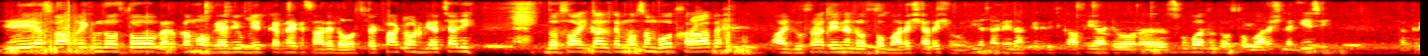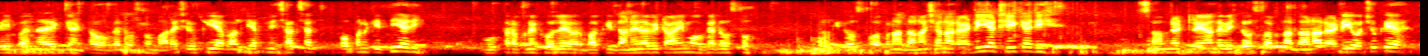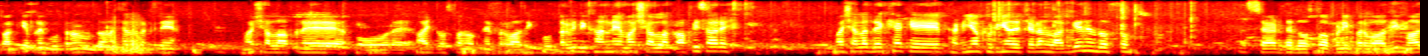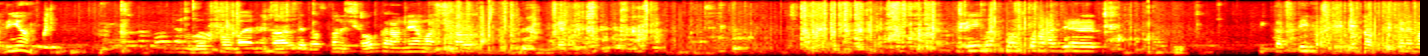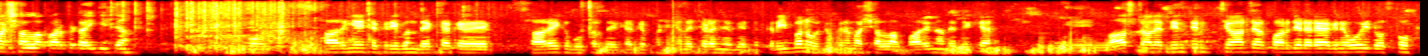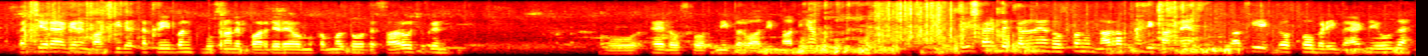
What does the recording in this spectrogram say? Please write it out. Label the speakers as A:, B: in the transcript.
A: ਜੀ ਅਸਲਾਮ ਵਾਲੇਕੁਮ ਦੋਸਤੋ ਵੈਲਕਮ ਹੋ ਗਿਆ ਜੀ ਉਮੀਦ ਕਰਨੇ ਆ ਕਿ ਸਾਰੇ ਦੋਸਤ ਫਿਟ ਫਾਟ ਹੋਣਗੇ ਅੱਛਾ ਜੀ ਦੋਸਤੋ ਅੱਜ ਕੱਲ ਤੇ ਮੌਸਮ ਬਹੁਤ ਖਰਾਬ ਹੈ ਅੱਜ ਦੂਸਰਾ ਦਿਨ ਹੈ ਦੋਸਤੋ ਬਾਰਿਸ਼ ਸ਼ਾਰਿਸ਼ ਹੋ ਰਹੀ ਹੈ ਸਾਡੇ ਇਲਾਕੇ ਦੇ ਵਿੱਚ ਕਾਫੀ ਅੱਜ ਔਰ ਸਵੇਰ ਤੋਂ ਦੋਸਤੋ ਬਾਰਿਸ਼ ਲੱਗੀ ਸੀ ਤਕਰੀਬਨ 1 ਘੰਟਾ ਹੋ ਗਿਆ ਦੋਸਤੋ ਬਾਰਿਸ਼ ਰੁਕੀ ਹੈ ਬਾਕੀ ਆਪਣੀ ਛੱਤ ਛੱਤ ਓਪਨ ਕੀਤੀ ਹੈ ਜੀ ਕਬੂਤਰ ਆਪਣੇ ਖੋਲੇ ਔਰ ਬਾਕੀ ਦਾਣੇ ਦਾ ਵੀ ਟਾਈਮ ਹੋ ਗਿਆ ਦੋਸਤੋ ਬਾਕੀ ਦੋਸਤੋ ਆਪਣਾ ਦਾਣਾ ਸ਼ਾਨਾ ਰੈਡੀ ਹੈ ਠੀਕ ਹੈ ਜੀ ਸਾਹਮਣੇ ਟਰੇਆਂ ਦੇ ਵਿੱਚ ਦੋਸਤੋ ਆਪਣਾ ਦਾਣਾ ਰੈਡੀ ਹੋ ਚੁੱਕਿਆ ਹੈ ਬਾਕੀ ਆਪਣੇ ਕਬੂਤਰਾਂ ਨੂੰ ਦਾਣਾ ਸ਼ਾਨਾ ਰੱਖਦੇ ਆ ਮਾਸ਼ਾਅੱਲਾ ਆਪਣੇ ਔਰ ਅੱਜ ਦੋਸਤਾਂ ਨੂੰ ਆਪਣੇ ਪ੍ਰਵਾਸੀ ਕਬੂਤਰ ਵੀ ਦਿਖਾਣੇ ਆ ਮਾਸ਼ਾਅੱਲਾ ਕਾਫੀ ਸਾਰੇ ਮਾਸ਼ਾਅੱਲਾ ਦੇਖਿਆ ਕਿ ਫਟੀਆਂ ਫੁਟੀਆਂ ਦੇ ਚੜਨ ਲੱਗ ਗਏ ਨੇ ਦੋਸਤੋ ਇਸ ਸਾਈਡ ਤੇ ਦੋਸਤੋ ਆਪਣੀ ਪ੍ਰਵਾਸੀ ਮਾਦੀਆਂ ਇਹਨਾਂ ਨੂੰ ਦੋਸਤੋ ਬਾਹਰ ਨਿਕਾਲ ਕੇ ਦੋਸਤਾਂ ਨੂੰ ਸ਼ੌਕ ਕਰਾਣੇ ਆ ਮਾਸ਼ਾਅੱਲਾ ਤਕਰੀਬਨ ਦੋਸਤੋ ਅੱਜ 31 ਬੱਤੀ ਦਿਨ ਹੋ ਚੁੱਕੇ ਨੇ ਮਾਸ਼ਾਅੱਲਾ ਪਰ ਪਟਾਈ ਕੀਤਿਆਂ ਔਰ ਸਾਰੀਆਂ ਹੀ ਤਕਰੀਬਨ ਦੇਖਿਆ ਕਿ ਸਾਰੇ ਹੀ ਕਬੂਤਰ ਦੇਖਿਆ ਕਿ ਫਟੀਆਂ ਦੇ ਚੜਨ ਜਗੇ ਤਕਰੀਬਨ ਹੋ ਚੁੱਕੇ ਨੇ ਮਾਸ਼ਾਅੱਲਾ ਪਰ ਇਹਨਾਂ ਦੇ ਦੇਖਿਆ ਕਿ ਲਾਸਟ ਵਾਲੇ ਤਿੰਨ ਤਿੰਨ ਚਾਰ ਚਾਰ ਪਰ ਜਿਹੜੇ ਰਹਿ ਗਏ ਨੇ ਉਹ ਹੀ ਦੋਸਤੋ ਕੱਚੇ ਰਹਿ ਗਏ ਨੇ ਬਾਕੀ ਦੇ ਤਕਰੀਬਨ ਕਬੂਤਰਾਂ ਦੇ ਪਰ ਜਿਹੜੇ ਆ ਉਹ ਮੁਕੰਮਲ ਤੌਰ ਤੇ ਸਾਰੇ ਹੋ ਚੁੱਕੇ ਨੇ ਔਰ ਇਹ ਦੋਸਤੋ ਆਪਣੀ ਪ੍ਰਵਾਜ਼ੀ ਮਾਦੀਆਂ दूसरी साइड पे चलने हैं दोस्तों को नर अपने दिखाने हैं बाकी एक दोस्तों बड़ी बैड न्यूज़ है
